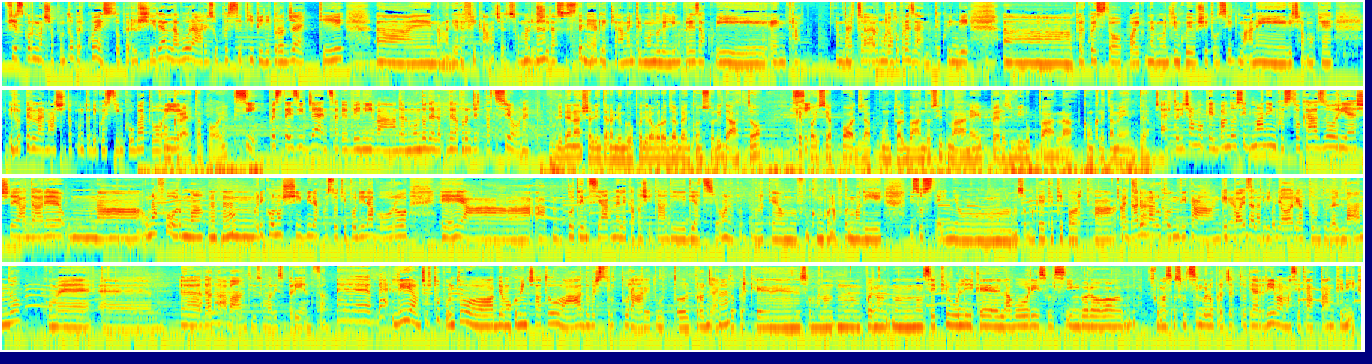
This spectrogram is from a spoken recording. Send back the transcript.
Fiescore nasce appunto per questo, per riuscire a lavorare su questi tipi di progetti uh, in una maniera efficace, insomma, uh-huh. riuscire a sostenerli e chiaramente il mondo dell'impresa qui entra è molto, eh certo. è molto presente, quindi uh, per questo poi nel momento in cui è uscito un seed money diciamo che per la nascita appunto di questi incubatori concreta poi sì, questa esigenza che veniva dal mondo della, della progettazione l'idea nasce all'interno di un gruppo di lavoro già ben consolidato che sì. poi si appoggia appunto al bando seed money per svilupparla concretamente certo diciamo che il bando seed money in questo caso riesce a dare una, una forma uh-huh. um, riconoscibile a questo tipo di lavoro e a, a potenziarne le capacità di, di, azione, proprio perché è un, comunque una forma di, di sostegno insomma, che, che, ti porta a eh dare certo. una rotondità anche. E poi dalla vittoria appunto del bando, come è, è andata dalla... avanti insomma, l'esperienza? Eh, beh, lì a un certo punto abbiamo cominciato a dover strutturare tutto il progetto uh-huh. perché insomma non, non, poi non, non, sei più lì che lavori sul singolo, insomma, sul singolo progetto che arriva, ma si tratta anche di,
